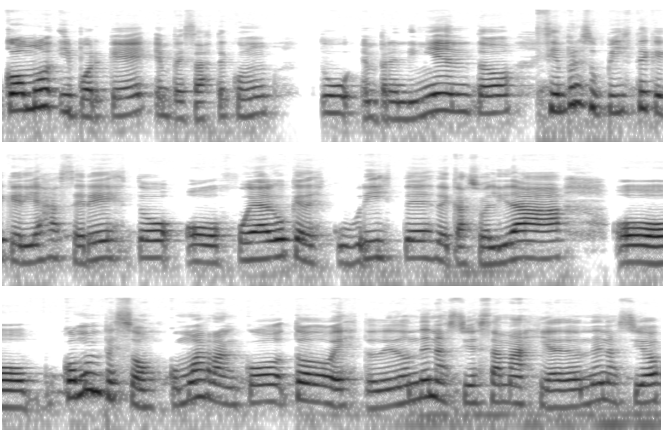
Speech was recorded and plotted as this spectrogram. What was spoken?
cómo y por qué empezaste con tu emprendimiento? ¿Siempre supiste que querías hacer esto o fue algo que descubriste de casualidad? ¿O cómo empezó? ¿Cómo arrancó todo esto? ¿De dónde nació esa magia? ¿De dónde nació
